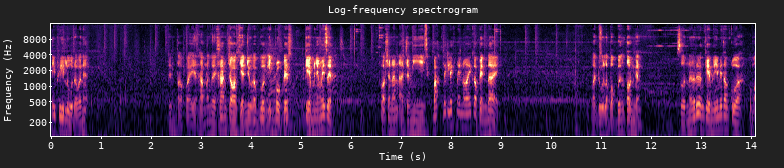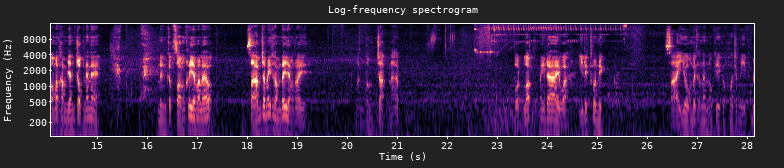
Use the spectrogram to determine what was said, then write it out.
นี่พรีลูดเหรอวะเนี่ยเล่นต่อไปอย่าทำนั่งเลยข้างจอเขียนอยู่ครับ work in progress เกมมันยังไม่เสร็จ เพราะฉะนั้นอาจจะมีบั๊กเล็ก ๆ น้อยๆก็เป็นได้ มาดูระบบเบื้องต้นกัน ส่วนเนื้อเรื่องเกมนี้ไม่ต้องกลัว ผมเอามาทำยันจบแน่ๆหนึ่งกับสองเคลียร์มาแล้วสามจะไม่ทำได้อย่างไร มันต้องจัดนะครับ ปลดล็อกไม่ได้วะอิเล็กทรอนิกส์สายโยงไปทางนั้น โอเค ก็พอจะมีเบ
